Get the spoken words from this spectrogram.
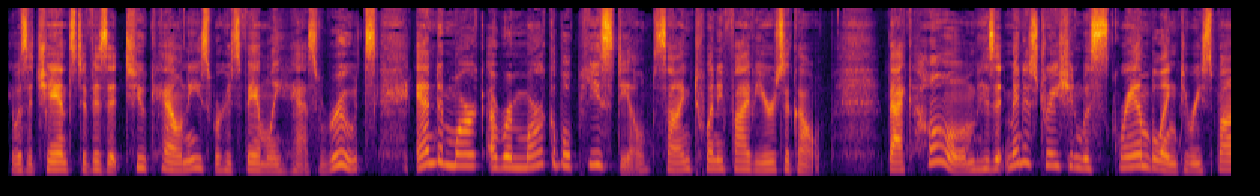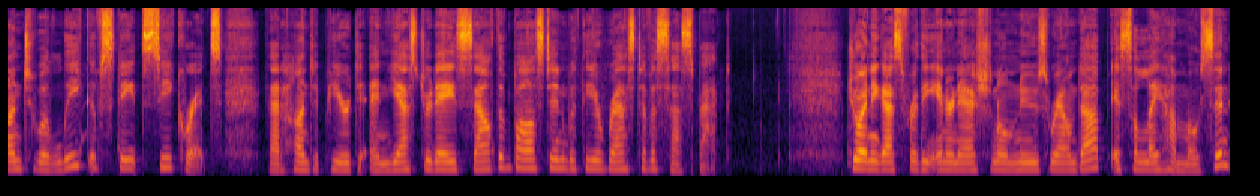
It was a chance to visit two counties where his family has roots and to mark a remarkable peace deal signed 25 years ago. Back home, his administration was scrambling to respond to a leak of state secrets. That hunt appeared to end yesterday south of Boston with the arrest of a suspect. Joining us for the International News Roundup is Saleha Mohsin.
